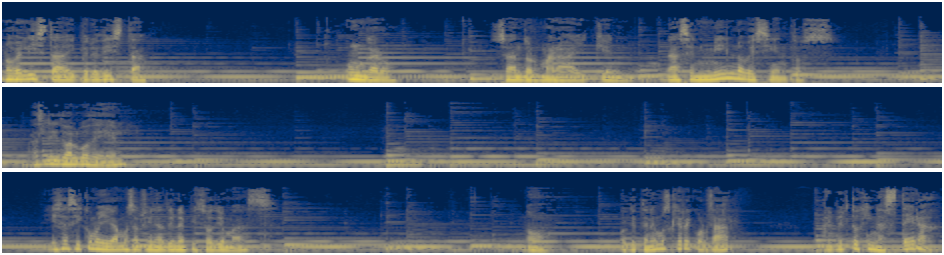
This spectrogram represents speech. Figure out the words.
novelista y periodista húngaro, Sándor Maray, quien nace en 1900. ¿Has leído algo de él? Y es así como llegamos al final de un episodio más. No, porque tenemos que recordar a Alberto Ginastera,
